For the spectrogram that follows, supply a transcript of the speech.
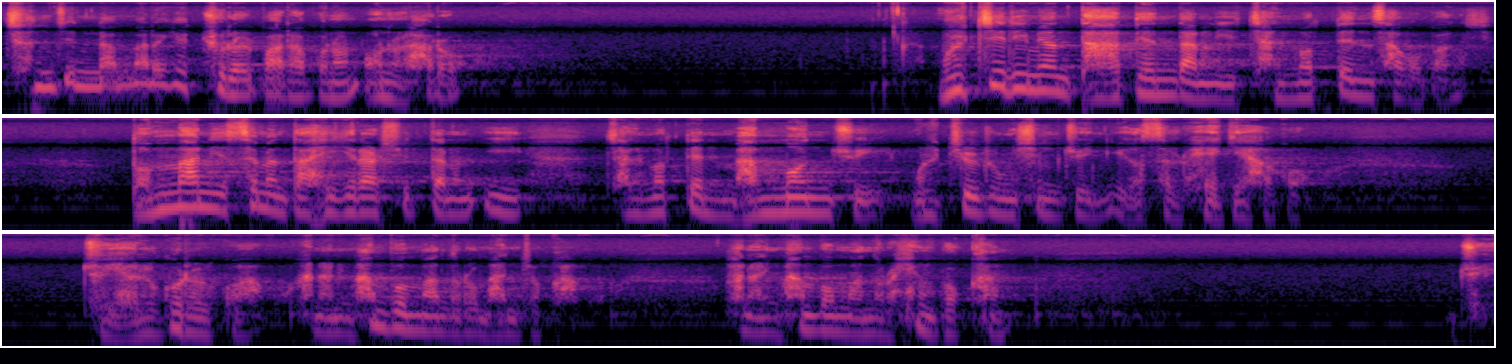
천진난만하게 주를 바라보는 오늘 하루. 물질이면 다 된다는 이 잘못된 사고방식 돈만 있으면 다 해결할 수 있다는 이 잘못된 만몬주의 물질 중심주의 이것을 회개하고 주의 얼굴을 구하고 하나님 한 분만으로 만족하고 하나님 한 분만으로 행복한 주의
